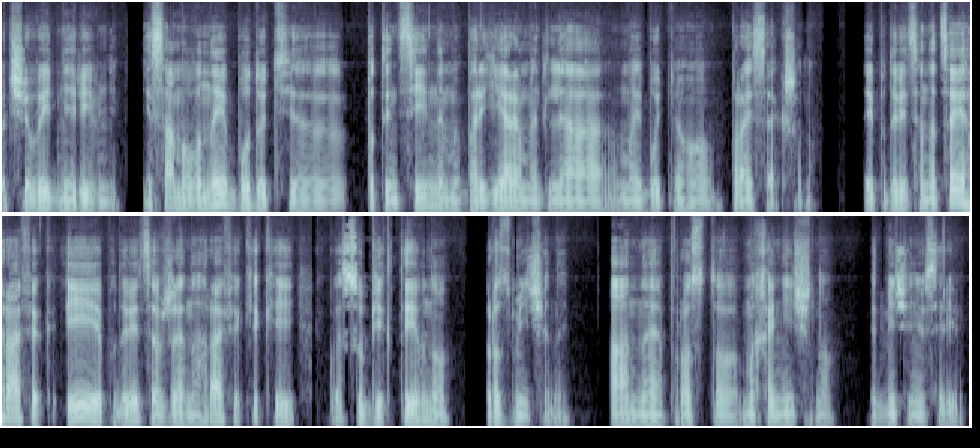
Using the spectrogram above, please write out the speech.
очевидні рівні. І саме вони будуть е, потенційними бар'єрами для майбутнього прайс-екшену. І подивіться на цей графік, і подивіться вже на графік, який суб'єктивно розмічений а не просто механічно відмічені всі рівні.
